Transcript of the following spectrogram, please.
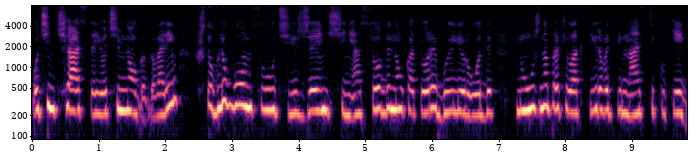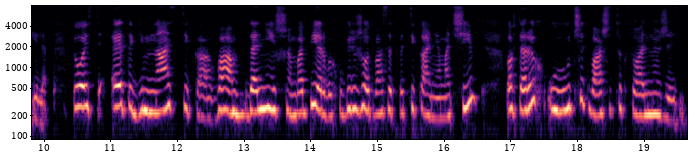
очень часто и очень много говорим, что в любом случае женщине, особенно у которой были роды, нужно профилактировать гимнастику Кегеля. То есть эта гимнастика вам в дальнейшем, во-первых, убережет вас от подтекания мочи, во-вторых, улучшит вашу сексуальную жизнь.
